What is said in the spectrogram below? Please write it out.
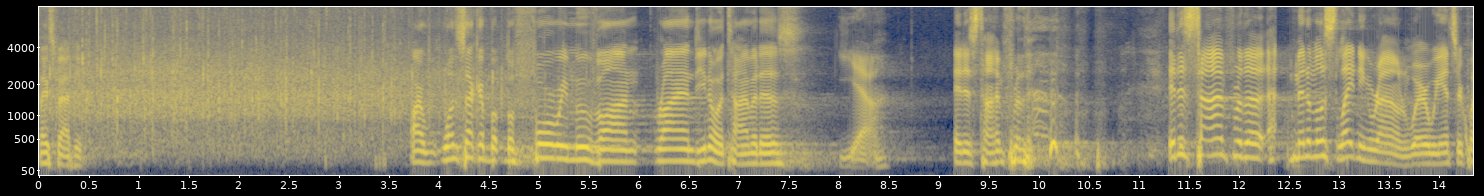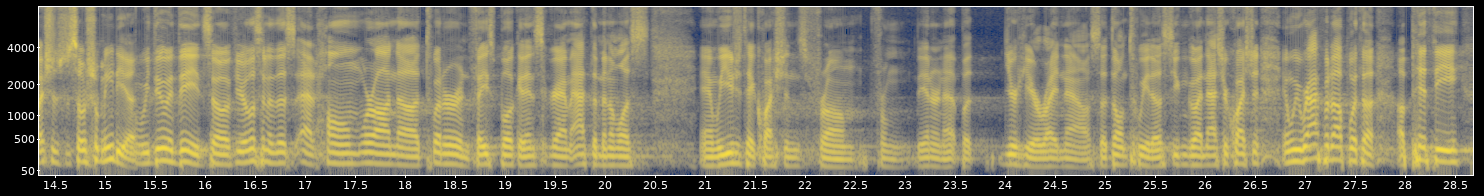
Thanks, Matthew. All right, one second, but before we move on, Ryan, do you know what time it is? Yeah, it is time for the. It is time for the minimalist lightning round where we answer questions from social media. We do indeed. So if you're listening to this at home, we're on uh, Twitter and Facebook and Instagram at the Minimalists, and we usually take questions from from the internet. But you're here right now, so don't tweet us. You can go ahead and ask your question, and we wrap it up with a, a pithy,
